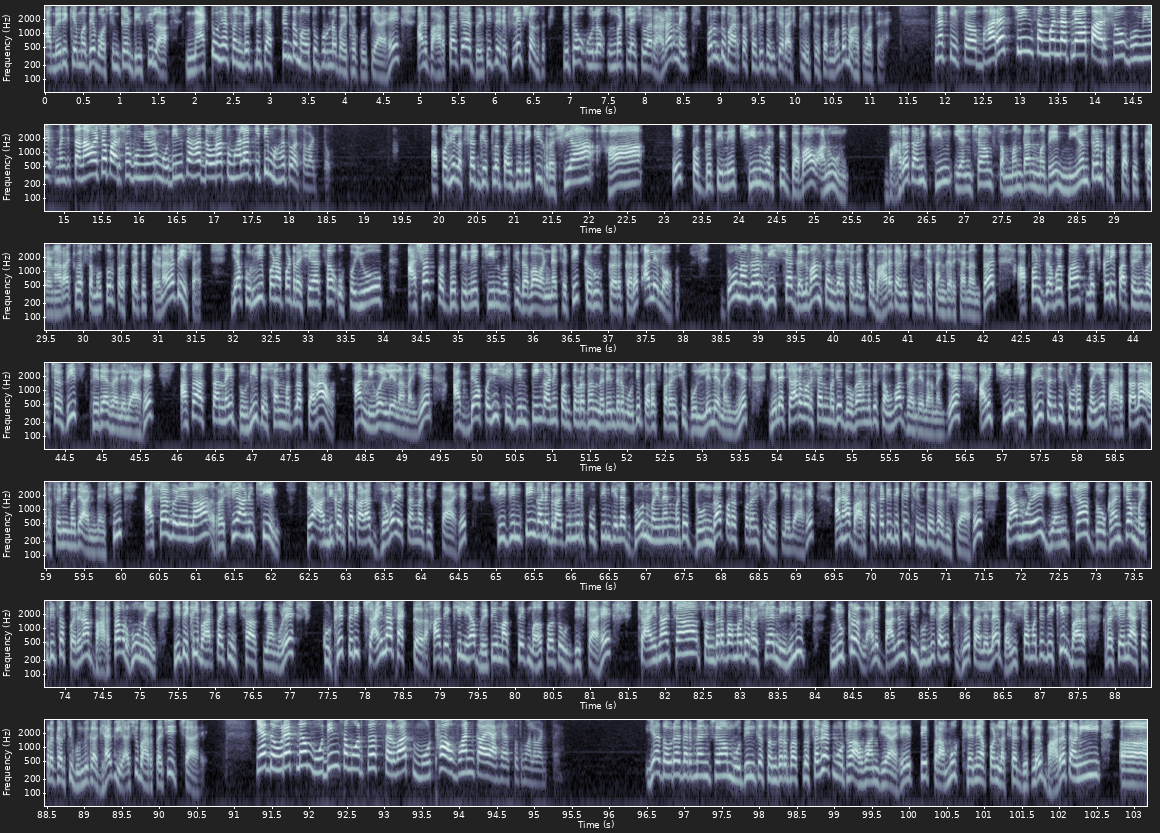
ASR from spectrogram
अमेरिकेमध्ये वॉशिंग्टन डीसीला नॅटो ह्या संघटनेची अत्यंत महत्त्वपूर्ण बैठक होती आहे. आणि भारताच्या या भेटीचे रिफ्लेक्शन तिथं उल उमटल्याशिवाय राहणार नाहीत परंतु भारतासाठी त्यांचे राष्ट्रीय हितसंबंध महत्त्वाचे आहे. नक्कीच. भारत चीन संबंधातल्या पार्श्वभूमी म्हणजे तणावाच्या पार्श्वभूमीवर मोदींचा हा दौरा तुम्हाला किती महत्त्वाचा वाटतो? आपण हे लक्षात घेतलं पाहिजे की रशिया हा एक पद्धतीने चीनवरती दबाव आणून भारत आणि चीन यांच्या संबंधांमध्ये नियंत्रण प्रस्थापित करणारा किंवा समतोल प्रस्थापित करणारा देश आहे. यापूर्वी पण आपण रशियाचा उपयोग अशाच पद्धतीने चीनवरती दबाव आणण्यासाठी करू कर, करत आलेलो आहोत. दोन हजार वीसच्या गलवान संघर्षानंतर भारत आणि चीनच्या संघर्षानंतर आपण जवळपास लष्करी पातळीवरच्या वीस फेऱ्या झालेल्या आहेत. असं असतानाही दोन्ही देशांमधला तणाव हा निवडलेला नाहीये. अद्यापही शी जिनपिंग आणि पंतप्रधान नरेंद्र मोदी परस्परांशी बोललेले नाहीयेत. गेल्या चार वर्षांमध्ये दोघांमध्ये संवाद झालेला नाहीये आणि चीन एकही संधी सोडत नाहीये भारताला अडचणीमध्ये आणण्याची. अशा वेळेला रशिया आणि चीन हे अलीकडच्या काळात जवळ येताना दिसत आहेत. शी जिनपिंग आणि व्लादिमीर पुतीन गेल्या दोन महिन्यांमध्ये दोनदा परस्परांशी भेटलेले आहेत आणि हा भारतासाठी देखील चिंतेचा विषय आहे. त्यामुळे यांच्या दोघांच्या मैत्रीचा परिणाम भारतावर होऊ नये ही देखील भारताची इच्छा असल्यामुळे कुठेतरी चायना फॅक्टर हा देखील ह्या भेटीमागचं एक महत्वाचं उद्दिष्ट आहे. चायनाच्या संदर्भामध्ये रशिया नेहमीच न्यूट्रल आणि बॅलन्सिंग भूमिका ही घेत आलेला आहे. भविष्यामध्ये देखील भार रशियाने अशाच प्रकारची भूमिका घ्यावी अशी भारताची इच्छा आहे. या दौऱ्यातलं मोदींसमोरचं सर्वात मोठं आव्हान काय आहे असं तुम्हाला वाटतंय? या दौऱ्यादरम्यानच्या मोदींच्या संदर्भातलं सगळ्यात मोठं आव्हान जे आहे ते प्रामुख्याने आपण लक्षात घेतलं भारत आणि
